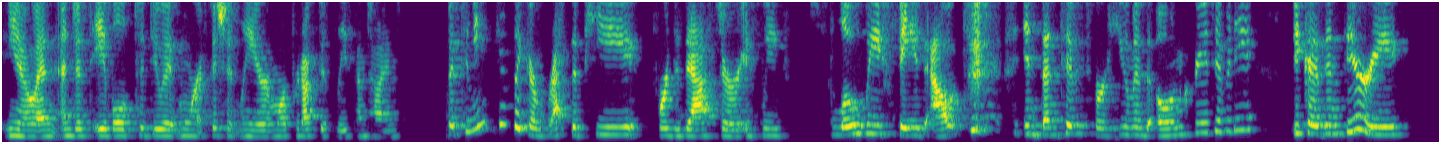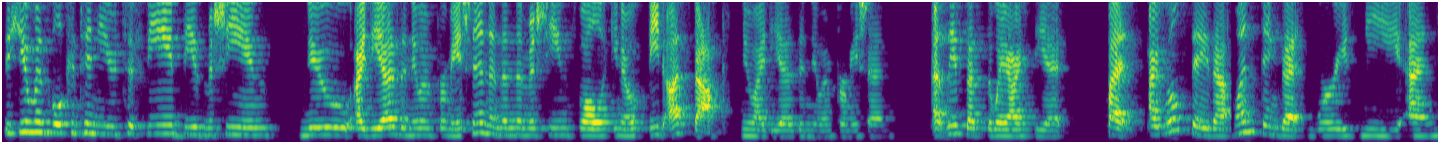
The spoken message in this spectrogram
you know, and, and just able to do it more efficiently or more productively sometimes. But to me, it seems like a recipe for disaster if we slowly phase out incentives for humans' own creativity. Because in theory, the humans will continue to feed these machines new ideas and new information, and then the machines will, you know, feed us back new ideas and new information. At least that's the way I see it. But I will say that one thing that worries me, and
